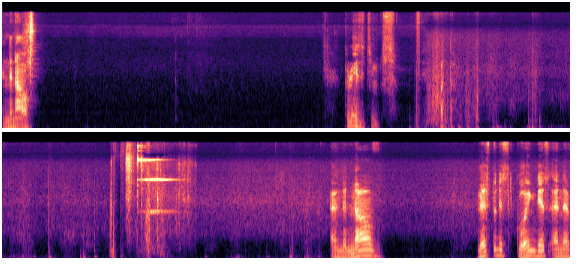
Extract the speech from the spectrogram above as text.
and now crazy teams. What the? And now let's do this going this and the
